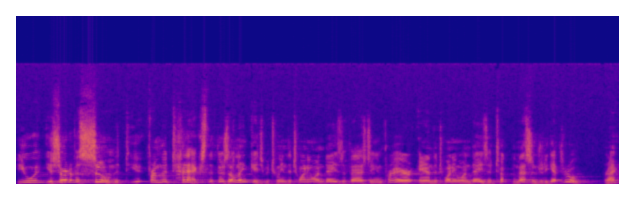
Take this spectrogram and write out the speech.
you, you sort of assume that you, from the text that there's a linkage between the 21 days of fasting and prayer and the 21 days it took the messenger to get through, right?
